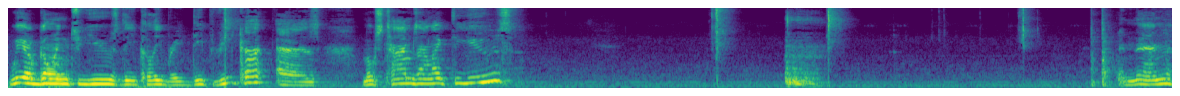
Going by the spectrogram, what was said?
we are going to use the Colibri Deep V Cut as most times I like to use. And then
